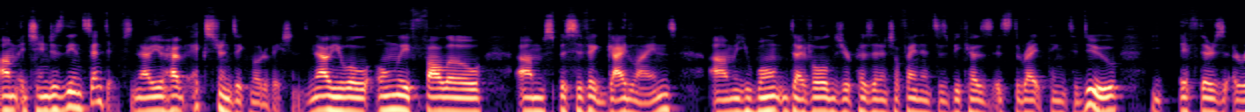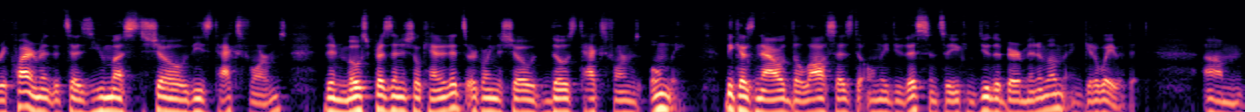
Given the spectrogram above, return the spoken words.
um, it changes the incentives. Now you have extrinsic motivations. Now you will only follow um, specific guidelines. Um, you won't divulge your presidential finances because it's the right thing to do. If there's a requirement that says you must show these tax forms, then most presidential candidates are going to show those tax forms only because now the law says to only do this, and so you can do the bare minimum and get away with it. Um,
